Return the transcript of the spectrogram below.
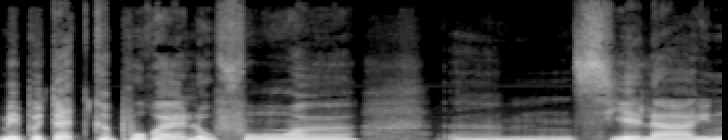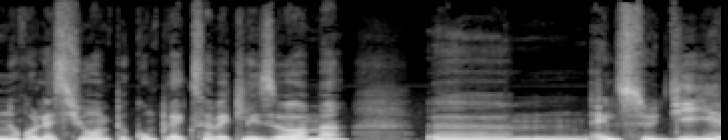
mais peut-être que pour elle, au fond, euh, euh, si elle a une relation un peu complexe avec les hommes, elle se dit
